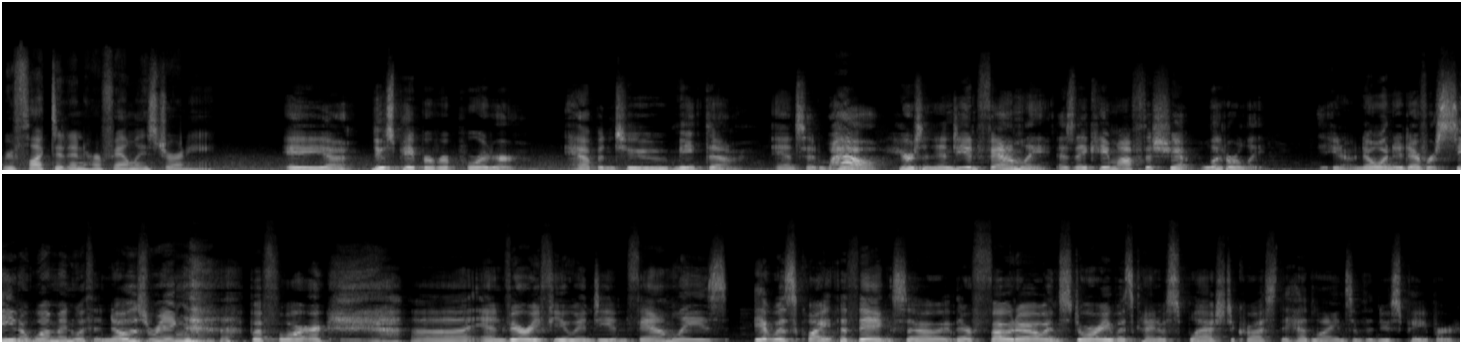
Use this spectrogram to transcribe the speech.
reflected in her family's journey. A uh, newspaper reporter happened to meet them and said, Wow, here's an Indian family as they came off the ship, literally you know, no one had ever seen a woman with a nose ring before, uh, and very few Indian families. It was quite the thing. So their photo and story was kind of splashed across the headlines of the newspaper.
